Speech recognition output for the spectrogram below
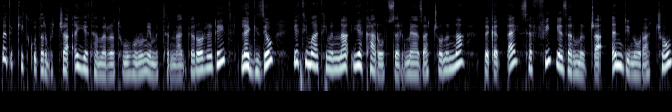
በጥቂት ቁጥር ብቻ እየተመረቱ መሆኑን የምትናገረው ረድኤት ለጊዜው የቲማቲምና የካሮት ዘር መያዛቸውንና በቀጣይ ሰፊ የዘር ምርጫ እንዲኖራቸውም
